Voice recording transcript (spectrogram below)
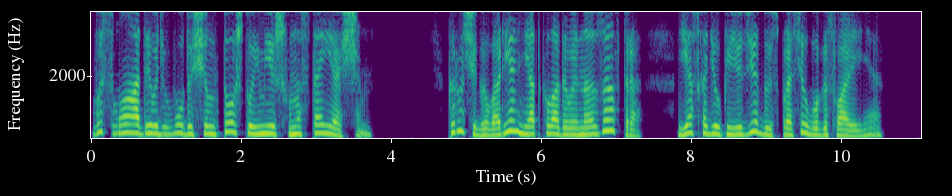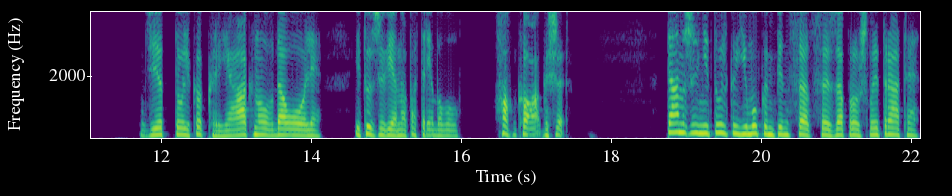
Высматривать в будущем то, что имеешь в настоящем. Короче говоря, не откладывая на завтра, я сходил к ее деду и спросил благословения. Дед только крякнул в доволе и тут же вена потребовал. А как же! Там же не только ему компенсация за прошлые траты,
